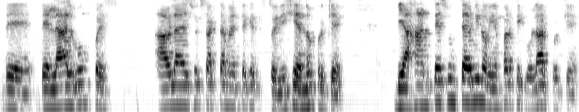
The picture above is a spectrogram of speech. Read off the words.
del álbum pues habla de eso exactamente que te estoy diciendo, porque viajante es un término bien particular, porque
